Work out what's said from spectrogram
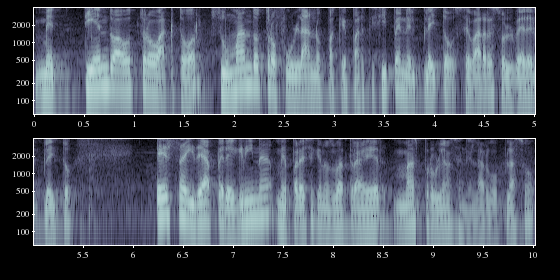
metiendo a otro actor, sumando otro fulano para que participe en el pleito, se va a resolver el pleito. Esa idea peregrina me parece que nos va a traer más problemas en el largo plazo.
